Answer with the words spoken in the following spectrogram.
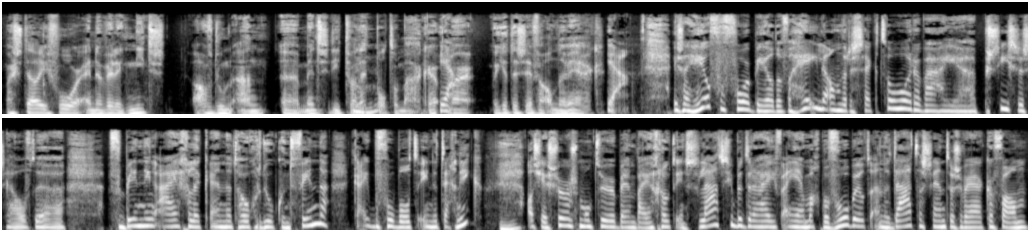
Maar stel je voor, en daar wil ik niets afdoen aan eh, mensen die toiletpotten maken. Mhm. Ja. Maar weet je, het is even ander werk. Ja, er zijn heel veel voorbeelden van hele andere sectoren waar je precies dezelfde verbinding eigenlijk en het hogere doel kunt vinden. Kijk bijvoorbeeld in de techniek. Als jij servicemonteur bent bij een groot installatiebedrijf en jij mag bijvoorbeeld aan de datacenters werken van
